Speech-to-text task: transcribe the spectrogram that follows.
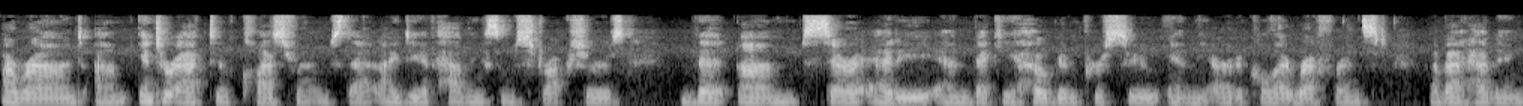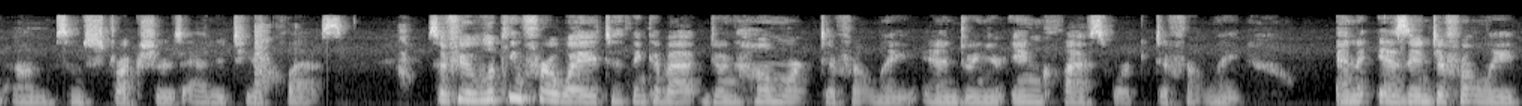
around um, interactive classrooms, that idea of having some structures that um, Sarah Eddy and Becky Hogan pursue in the article I referenced about having um, some structures added to your class. So if you're looking for a way to think about doing homework differently and doing your in-class work differently, and as in differently,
